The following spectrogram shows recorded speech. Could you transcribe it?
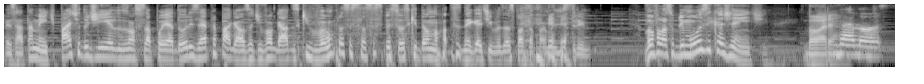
Exatamente. Parte do dinheiro dos nossos apoiadores é para pagar os advogados que vão processar essas pessoas que dão notas negativas às plataformas de streaming. Vamos falar sobre música, gente? Bora. Vamos.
